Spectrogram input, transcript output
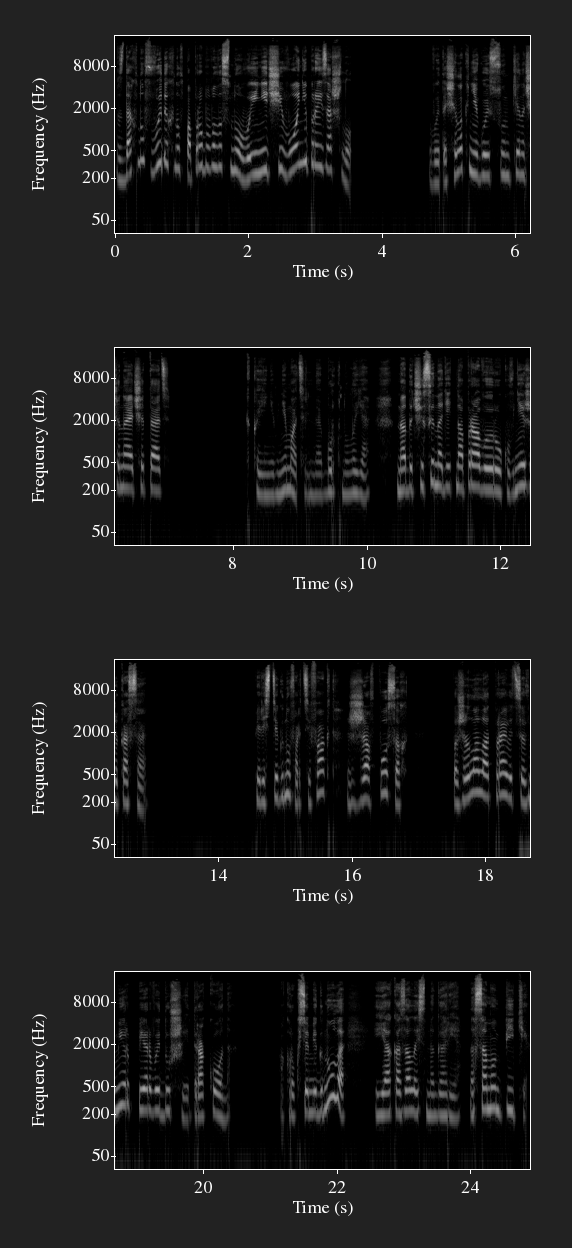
Вздохнув-выдохнув, попробовала снова, и ничего не произошло. Вытащила книгу из сумки, начиная читать. «Какая невнимательная!» — буркнула я. «Надо часы надеть на правую руку, в ней же коса». Перестегнув артефакт, сжав посох, пожелала отправиться в мир первой души, дракона. Вокруг все мигнуло, и я оказалась на горе, на самом пике.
